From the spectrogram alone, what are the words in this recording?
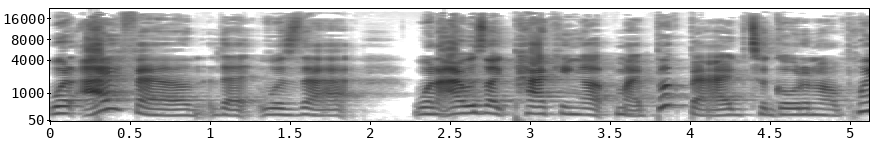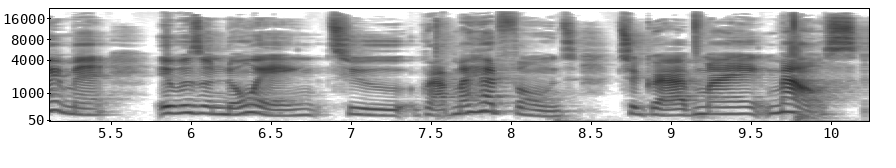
what I found that was that when I was like packing up my book bag to go to an appointment, it was annoying to grab my headphones, to grab my mouse,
